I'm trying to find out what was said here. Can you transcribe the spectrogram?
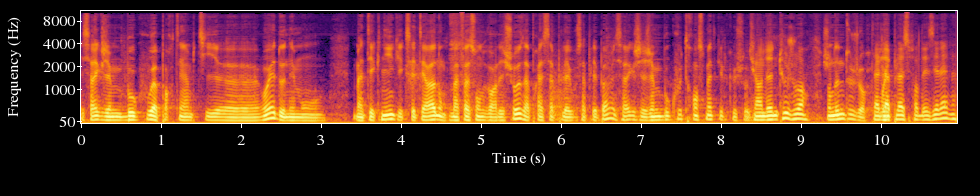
et c'est vrai que j'aime beaucoup apporter un petit euh, ouais donner mon ma technique etc donc ma façon de voir les choses après ça plaît ou ça plaît pas mais c'est vrai que j'ai- j'aime beaucoup transmettre quelque chose. Tu en donnes toujours? J'en donne toujours. Tu as de la place pour des élèves?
